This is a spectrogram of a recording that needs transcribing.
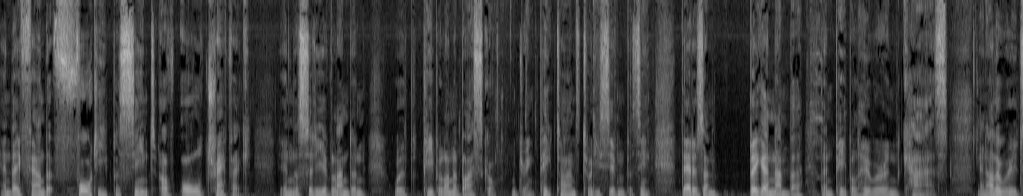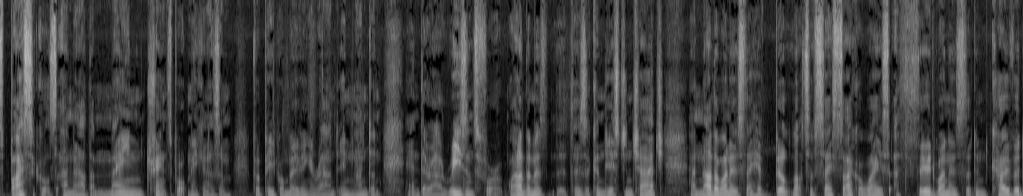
and they found that 40% of all traffic in the City of London were people on a bicycle. During peak times, 27%. That is a bigger number than people who were in cars. In other words, bicycles are now the main transport mechanism for people moving around in London. And there are reasons for it. One of them is that there's a congestion charge. Another one is they have built lots of safe cycleways. A third one is that in COVID,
